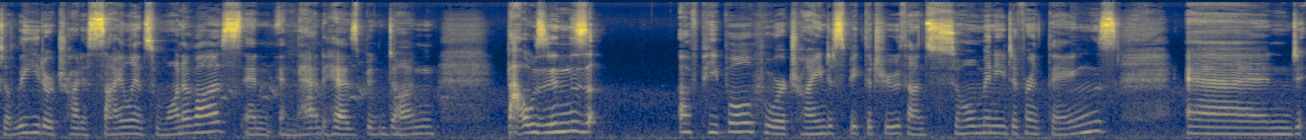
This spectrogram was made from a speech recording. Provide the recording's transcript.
delete or try to silence one of us, and, and that has been done thousands of people who are trying to speak the truth on so many different things. And,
